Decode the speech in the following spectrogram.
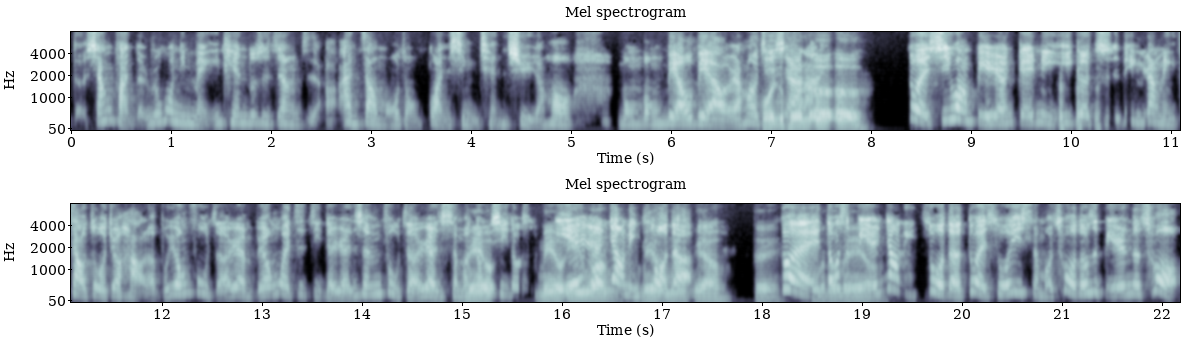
的，相反的，如果你每一天都是这样子啊，按照某种惯性前去，然后懵懵飙飙，然后接下来浑浑噩噩，对，希望别人给你一个指令，让你照做就好了，不用负责任，不用为自己的人生负责任，什么东西都是别人要你做的。对对，都，都是别人要你做的，对，所以什么错都是别人的错。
